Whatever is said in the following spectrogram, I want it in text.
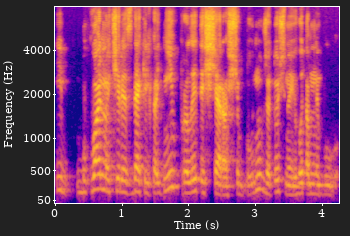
і буквально через декілька днів пролити ще раз, щоб ну, вже точно його там не було.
